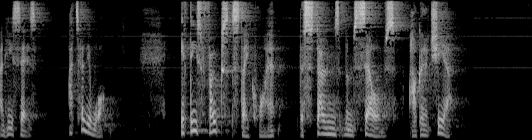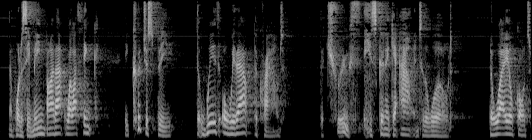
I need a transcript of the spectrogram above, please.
And he says, I tell you what, if these folks stay quiet, the stones themselves are going to cheer. And what does he mean by that? Well, I think it could just be that with or without the crowd, the truth is going to get out into the world. The way of God's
